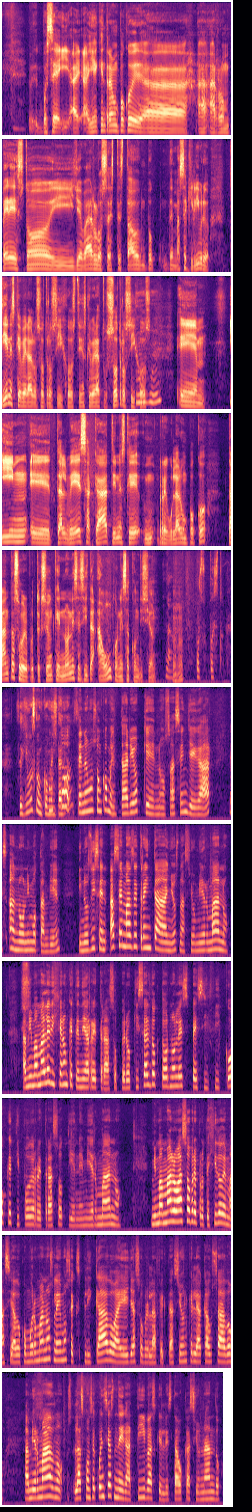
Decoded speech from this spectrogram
Eh, pues ahí, hay que entrar un poco a, romper esto y llevarlos a este estado de más equilibrio. Tienes que ver a los otros hijos, tienes que ver a tus otros hijos. Em, y eh, tal vez acá tienes que mm, regular un poco tanta sobreprotección que no necesita aún con esa condición. Claro, por supuesto. Seguimos con comentarios. tenemos un comentario que nos hacen llegar, es anónimo también, y nos dicen, hace más de 30 años nació mi hermano. A mi mamá le dijeron que tenía retraso, pero quizá el doctor no le especificó qué tipo de retraso tiene mi hermano. Mi mamá lo ha sobreprotegido demasiado. Como hermanos le hemos explicado a ella sobre la afectación que le ha causado a mi hermano, las consecuencias negativas que le está ocasionando.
